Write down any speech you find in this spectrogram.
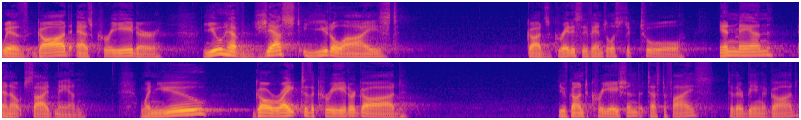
with God as creator, you have just utilized God's greatest evangelistic tool in man and outside man. When you go right to the Creator God, you've gone to creation that testifies to there being a God,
